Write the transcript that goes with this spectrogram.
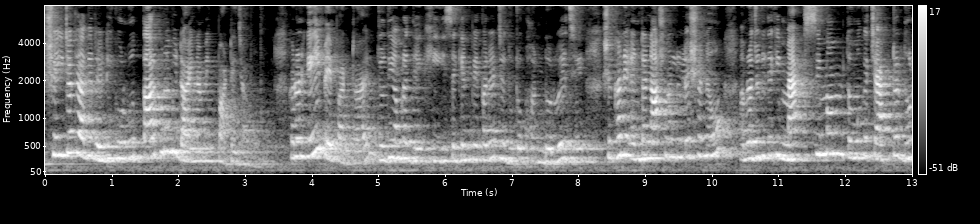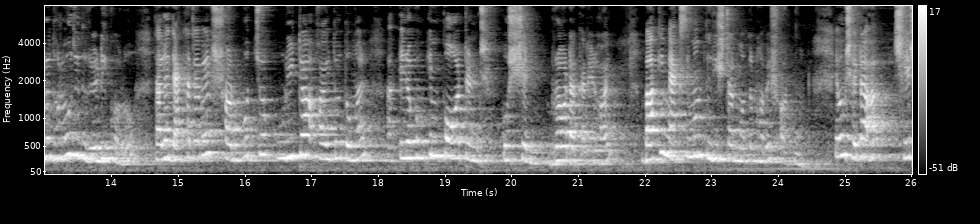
সেইটাকে আগে রেডি করব, তারপর আমি ডাইনামিক পার্টে যাব। কারণ এই পেপারটায় যদি আমরা দেখি সেকেন্ড পেপারের যে দুটো খণ্ড রয়েছে, সেখানে ইন্টারন্যাশনাল রিলেশনেও আমরা যদি দেখি ম্যাক্সিমাম তোমাকে চ্যাপ্টার ধরে ধরেও যদি রেডি করো, তাহলে দেখা যাবে সর্বোচ্চ কুড়িটা হয়তো তোমার এরকম ইম্পর্ট্যান্ট কোশ্চেন ব্রড আকারের হয়। বাকি ম্যাক্সিমাম তিরিশটার মতন হবে শর্ট নোট এবং সেটা শেষ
